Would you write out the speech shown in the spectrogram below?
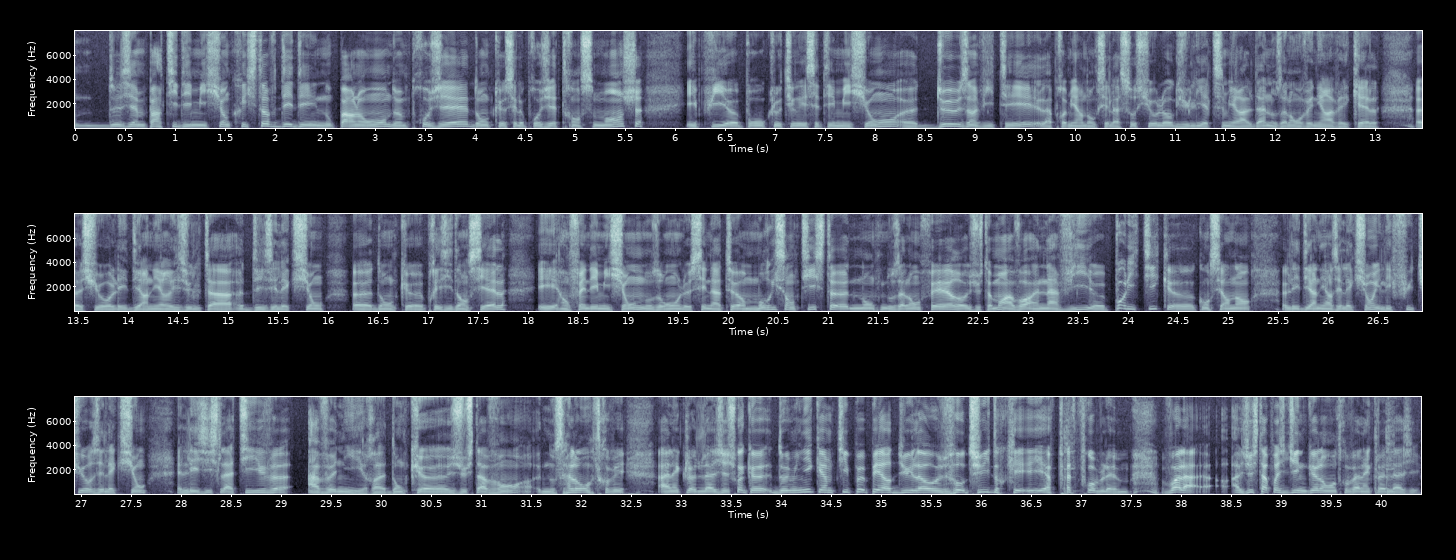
deuxième partie d'émission, Christophe Dédé. Nous parlerons d'un projet, donc c'est le projet Transmanche. Et puis euh, pour clôturer cette émission, euh, deux invités. La première, donc c'est la sociologue Juliette Smeralda. Nous allons revenir avec elle euh, sur les derniers résultats des élections donc présidentielles. Et en fin d'émission, nous aurons le sénateur Maurice Antiste. Donc nous allons faire justement avoir un avis politique concernant les dernières élections et les futures élections législatives à venir. Donc, euh, juste avant, nous allons retrouver Alain-Claude Lager. Je crois que Dominique est un petit peu perdu là aujourd'hui, donc il n'y a pas de problème. Voilà, juste après ce jingle, on retrouve Alain-Claude Lager.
